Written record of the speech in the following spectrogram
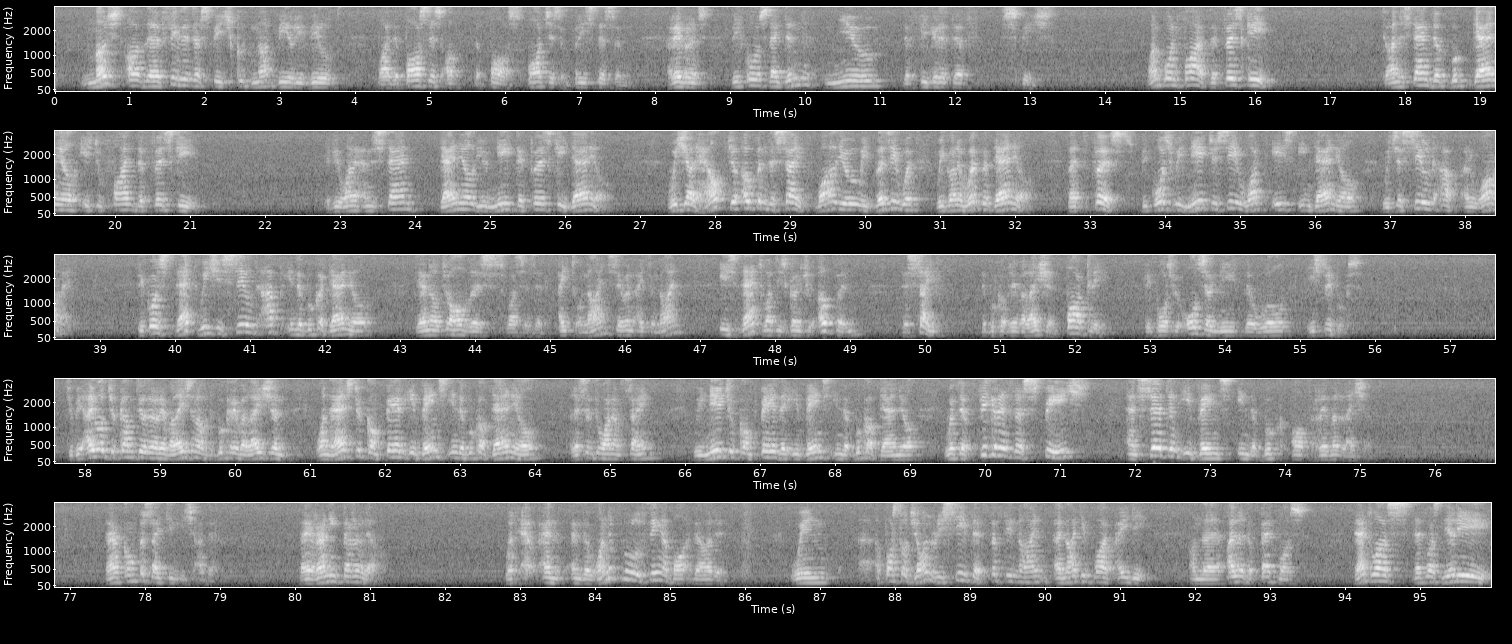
most of the figurative speech could not be revealed by the pastors of the past, pastors and priestess and reverends, because they didn't knew the figurative speech. 1.5, the first key to understand the book Daniel is to find the first key. If you want to understand Daniel, you need the first key, Daniel. We shall help to open the safe. While you we busy with, we're going to work with Daniel. But first, because we need to see what is in Daniel, which is sealed up, and why. Because that which is sealed up in the book of Daniel, Daniel 12 verse, what is it, 8 or 9, 7, 8 or 9, is that what is going to open the safe, the book of Revelation, partly because we also need the world history books to be able to come to the revelation of the book Revelation, one has to compare events in the book of Daniel. Listen to what I'm saying. We need to compare the events in the book of Daniel with the figurative speech and certain events in the book of Revelation. They are compensating each other. They are running parallel. What, and, and the wonderful thing about, about it, when Apostle John received it 59, uh, 95 AD on the island of Patmos. That was, that was nearly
